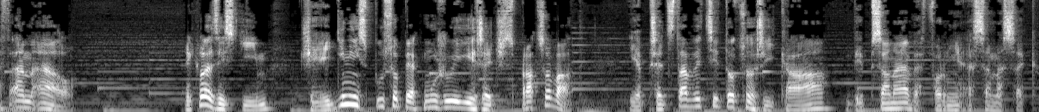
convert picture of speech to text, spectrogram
FML. Rychle zjistím, že jediný způsob, jak můžu její řeč zpracovat, je představit si to, co říká, vypsané ve formě SMSek.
